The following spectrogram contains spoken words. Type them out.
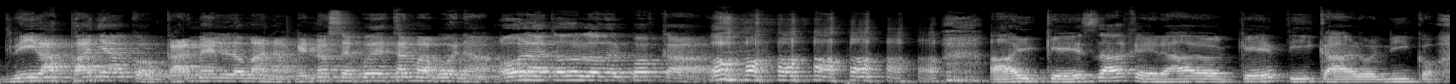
Viva España con Carmen Lomana, que no se puede estar más buena. Hola a todos los del podcast. Ay, qué exagerado, qué pícaro, Nico.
